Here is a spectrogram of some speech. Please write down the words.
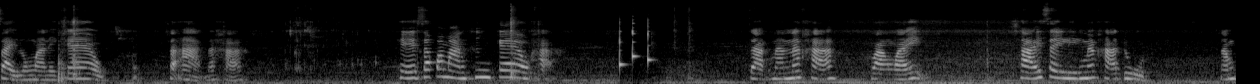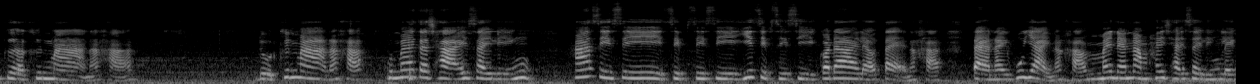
ใส่ลงมาในแก้ว สะอาดนะคะ เทสักประมาณครึ่งแก้วค่ะ จากนั้นนะคะ วางไว้ใช้ไซลิงค์นะคะ ดูดน้ำเกลือขึ้นมานะคะ ดูดขึ้นมานะคะ คุณแม่จะใช้ไซลิง 5ซีซี10ซีซี20ซีซีก็ได้แล้วแต่นะคะ แต่ในผู้ใหญ่นะคะไม่แนะนำให้ใช้ไซลิงเล็ก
